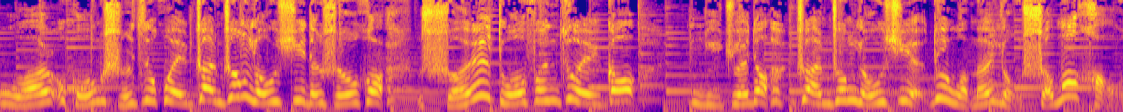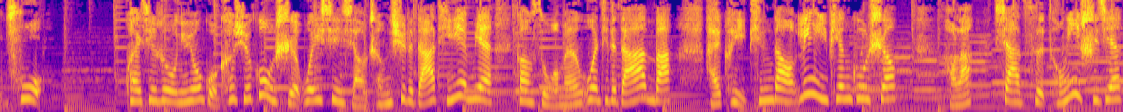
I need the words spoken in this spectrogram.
玩红十字会战争游戏的时候，谁得分最高？你觉得战争游戏对我们有什么好处？快进入牛油果科学故事微信小程序的答题页面，告诉我们问题的答案吧！还可以听到另一篇故事哦。好了，下次同一时间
